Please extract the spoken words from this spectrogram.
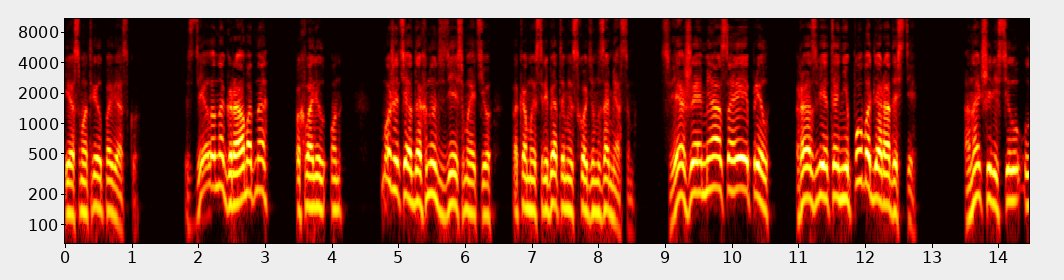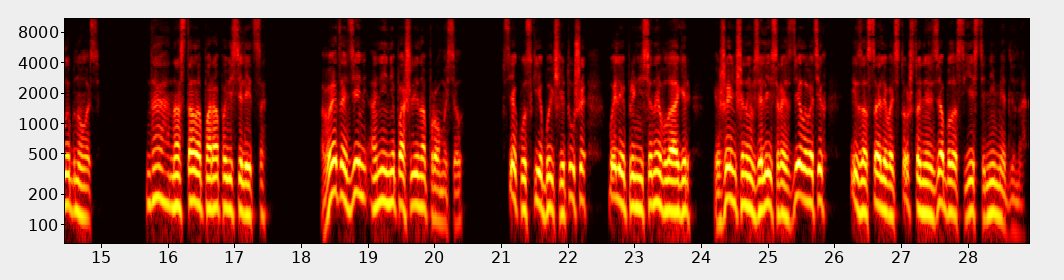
и осмотрел повязку. «Сделано грамотно», — похвалил он. «Можете отдохнуть здесь, Мэтью, пока мы с ребятами сходим за мясом. Свежее мясо, Эйприл! Разве это не повод для радости?» Она через силу улыбнулась. Да, настала пора повеселиться. В этот день они не пошли на промысел. Все куски бычьей туши были принесены в лагерь, и женщины взялись разделывать их и засаливать то, что нельзя было съесть немедленно.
